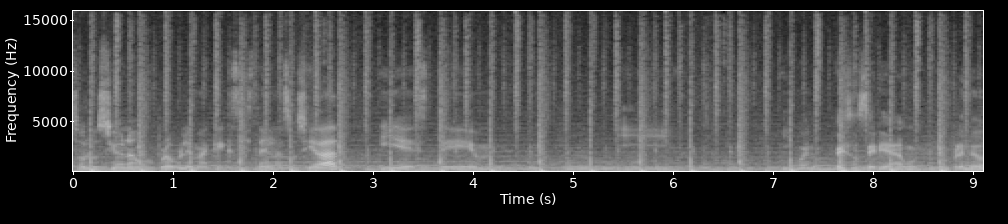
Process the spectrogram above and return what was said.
solución a un problema que existe en la sociedad y este y, bueno, eso sería un emprendedor.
